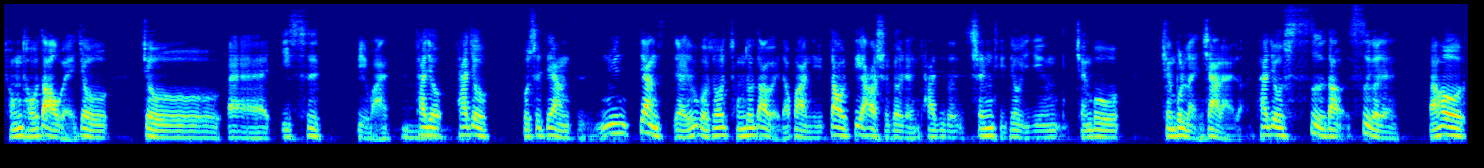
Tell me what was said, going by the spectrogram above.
从头到尾就就呃一次比完，他就他就不是这样子，因为这样子呃，如果说从头到尾的话，你到第二十个人，他这个身体就已经全部全部冷下来了，他就四到四个人。然后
